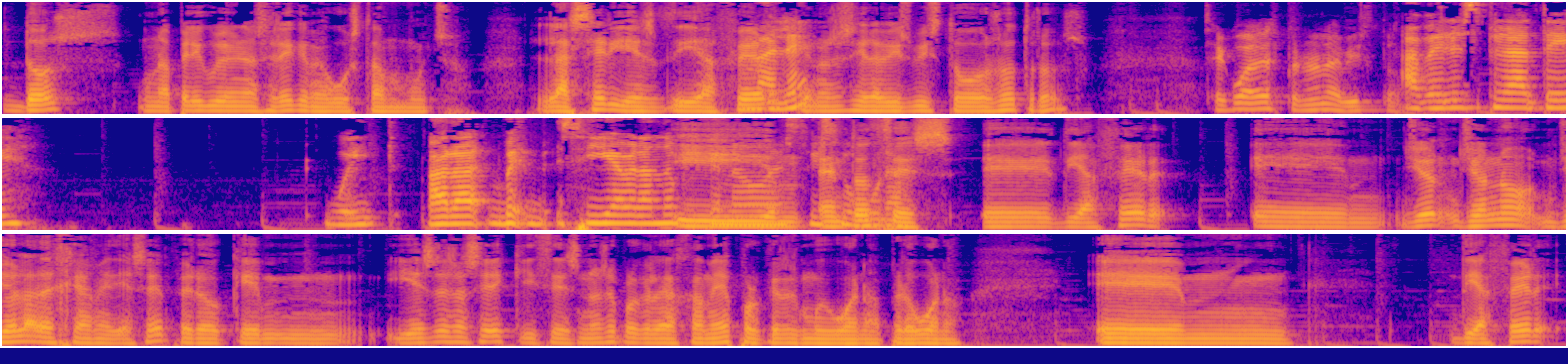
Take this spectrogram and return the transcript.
dos, una película y una serie que me gustan mucho. La serie es The Affair, Vale. que no sé si la habéis visto vosotros. Sé cuál es, pero no la he visto. A ver, espérate. Wait. Ahora sigue hablando porque Y no em, estoy entonces, eh, The Affair, eh, yo, yo no, yo la dejé a medias, ¿eh? Pero que, y es de esa serie que dices, no sé por qué la dejé a medias porque es muy buena, pero bueno. Eh, The Affair,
